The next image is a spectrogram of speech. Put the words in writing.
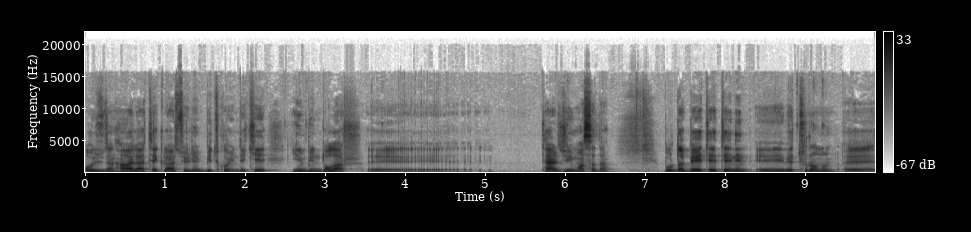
O yüzden hala tekrar söyleyeyim Bitcoin'deki 20 bin dolar e, tercihi masada. Burada BTT'nin e, ve Tron'un e,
